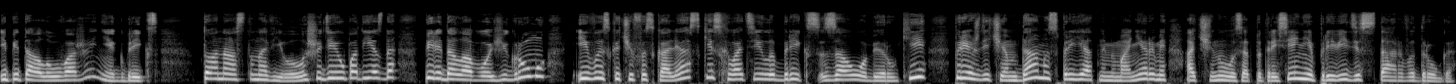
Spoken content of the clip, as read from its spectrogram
и питала уважение к Бригс, то она остановила лошадей у подъезда, передала вожжи груму и, выскочив из коляски, схватила Бригс за обе руки, прежде чем дама с приятными манерами очнулась от потрясения при виде старого друга.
